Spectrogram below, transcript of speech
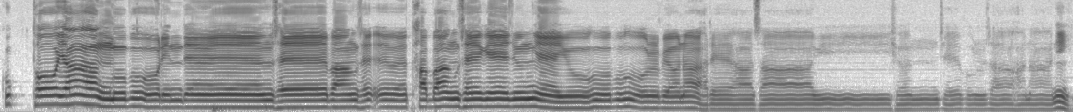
국토양무불인된 세방 세, 타방 세계 중에 유불변하래 하사위 현재 불사 하나니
